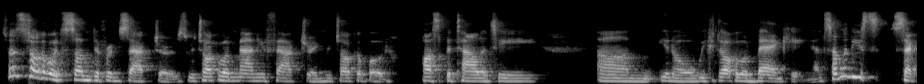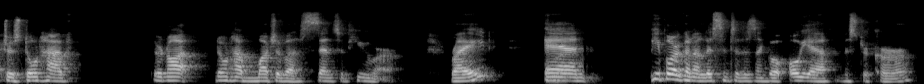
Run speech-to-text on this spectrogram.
So let's talk about some different sectors. We talk about manufacturing, we talk about hospitality, um, you know, we could talk about banking, and some of these sectors don't have, they're not, don't have much of a sense of humor, right? And right. people are going to listen to this and go, "Oh yeah, Mr. Kerr,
